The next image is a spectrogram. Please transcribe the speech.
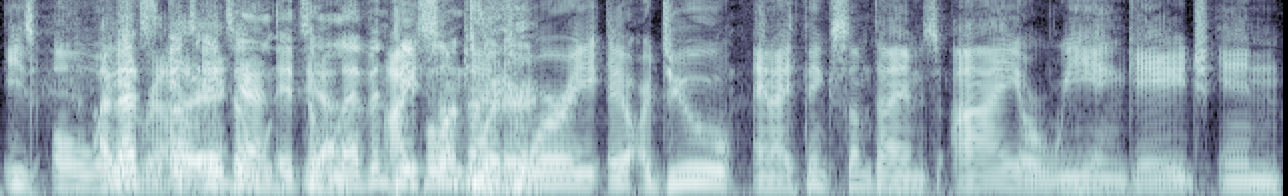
He's always Uh, that's- relevant. uh, It's, it's, Again, a, it's yeah. eleven I people on sometimes Twitter. worry uh, or do, and I think sometimes I or we engage in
